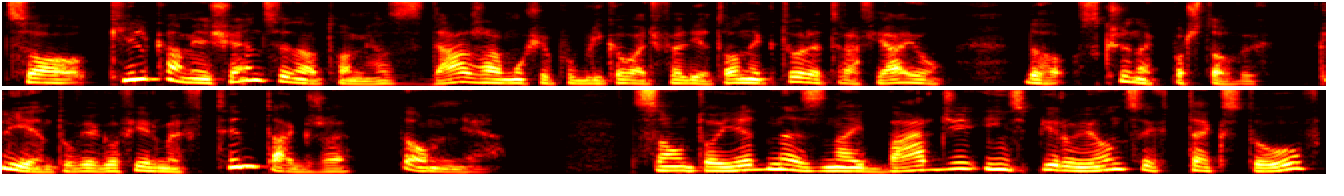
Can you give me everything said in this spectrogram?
Co kilka miesięcy natomiast zdarza mu się publikować felietony, które trafiają do skrzynek pocztowych klientów jego firmy, w tym także do mnie. Są to jedne z najbardziej inspirujących tekstów,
